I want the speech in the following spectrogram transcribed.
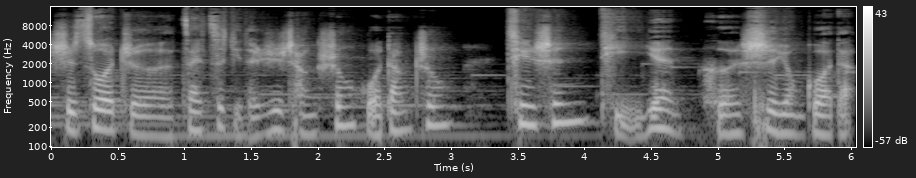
是作者在自己的日常生活当中亲身体验和试用过的。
